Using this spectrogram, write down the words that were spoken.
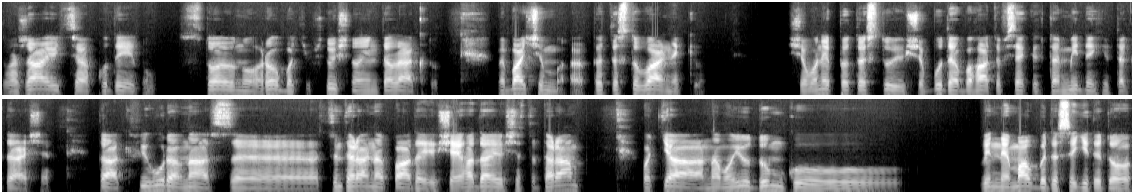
зважаються куди? Ну, в сторону роботів, штучного інтелекту. Ми бачимо е, протестувальників, що вони протестують, що буде багато всяких там мітингів і так далі. Так, фігура в нас е, центральна падаюча. Я гадаю, що це Тарамп. Хоча, на мою думку, він не мав би досидіти до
